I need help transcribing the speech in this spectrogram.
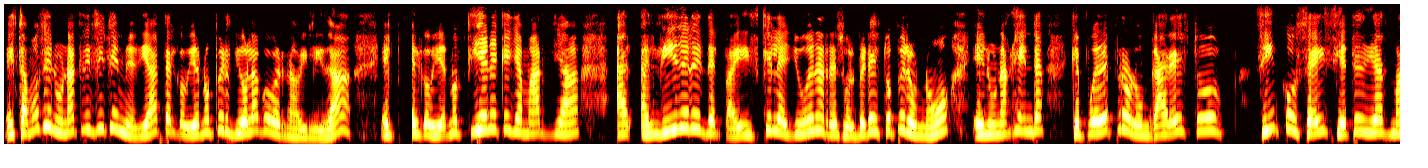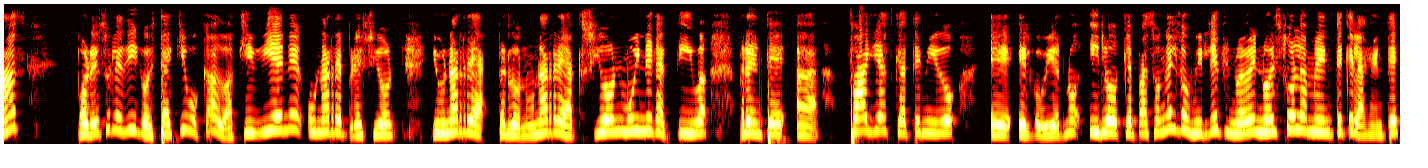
Estamos en una crisis inmediata, el gobierno perdió la gobernabilidad, el, el gobierno tiene que llamar ya a, a, líderes del país que le ayuden a resolver esto, pero no en una agenda que puede prolongar esto cinco, seis, siete días más por eso le digo, está equivocado. Aquí viene una represión y una, rea perdón, una reacción muy negativa frente a fallas que ha tenido eh, el gobierno y lo que pasó en el 2019 no es solamente que la gente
